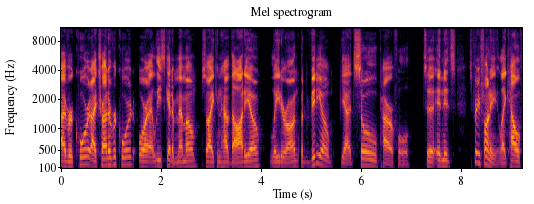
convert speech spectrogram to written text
I record. I try to record or at least get a memo so I can have the audio later on. But video, yeah, it's so powerful to, and it's it's pretty funny, like how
